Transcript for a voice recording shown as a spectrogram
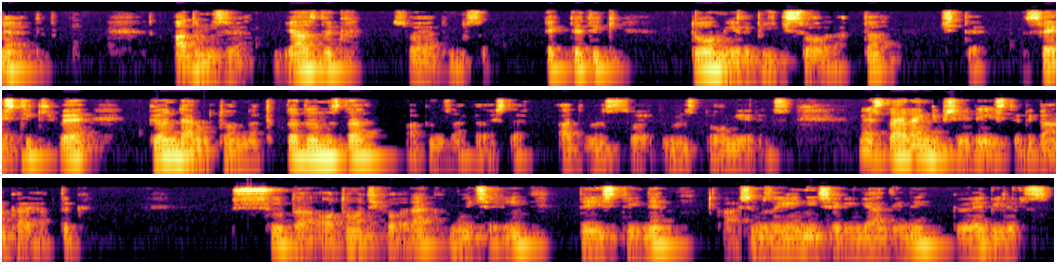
Evet. Adımızı yazdık. Soyadımızı ekledik. Doğum yeri bilgisi olarak da işte seçtik ve gönder butonuna tıkladığımızda bakınız arkadaşlar adınız, soyadınız, doğum yeriniz. Mesela herhangi bir şey değiştirdik. Ankara yaptık. Şurada otomatik olarak bu içeriğin değiştiğini, karşımıza yeni içeriğin geldiğini görebiliriz.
